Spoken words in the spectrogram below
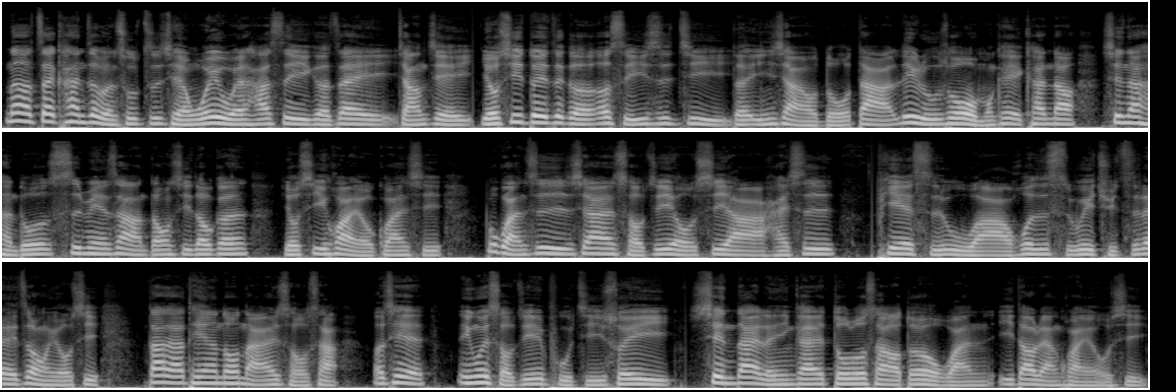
那在看这本书之前，我以为它是一个在讲解游戏对这个二十一世纪的影响有多大。例如说，我们可以看到现在很多市面上的东西都跟游戏化有关系，不管是现在手机游戏啊，还是 PS 五啊，或者 Switch 之类这种游戏，大家天天都拿在手上，而且因为手机普及，所以现代人应该多多少少都有玩一到两款游戏。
